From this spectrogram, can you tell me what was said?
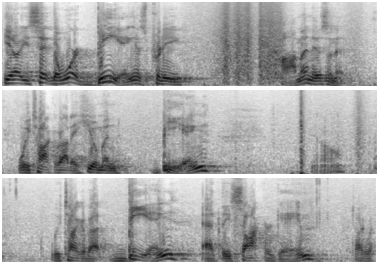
you know, you say the word being is pretty common, isn't it? We talk about a human being. You know, we talk about being at the soccer game. Talk about,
